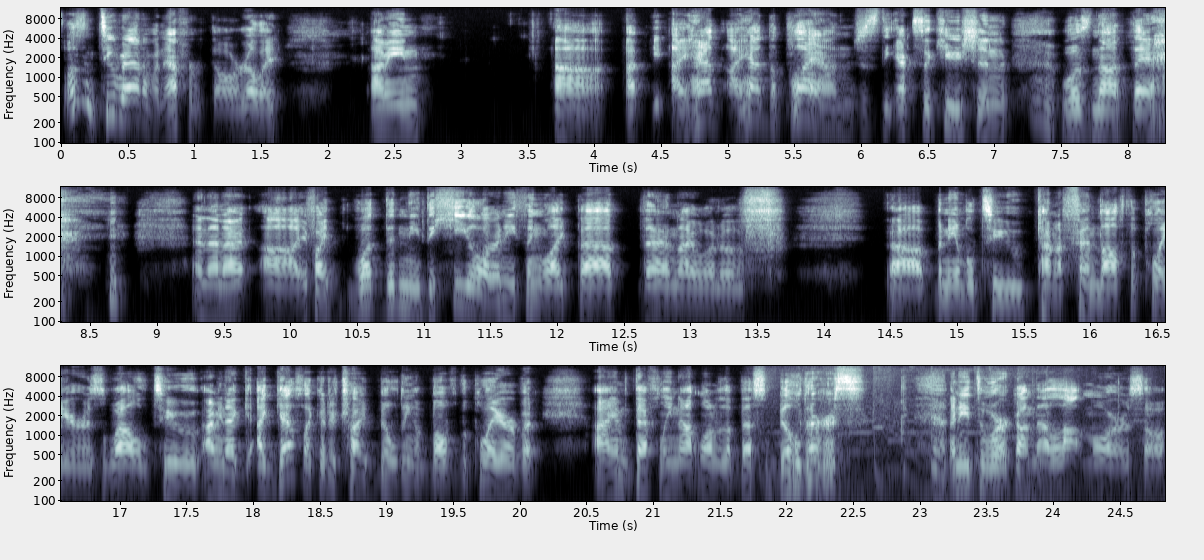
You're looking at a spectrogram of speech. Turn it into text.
wasn't too bad of an effort though, really. I mean, uh, I, I had I had the plan, just the execution was not there. and then I, uh, if I what didn't need to heal or anything like that, then I would have uh, been able to kind of fend off the player as well too. I mean, I, I guess I could have tried building above the player, but I am definitely not one of the best builders. I need to work on that a lot more, so...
